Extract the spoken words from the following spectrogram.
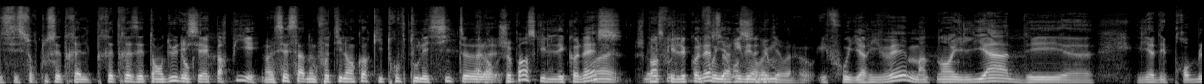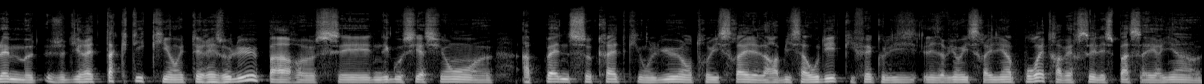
c'est surtout c'est très, très, très étendu. Donc c'est éparpillé. Ouais, c'est ça. Donc faut-il encore qu'ils trouvent tous les sites euh... Alors, je pense qu'ils les connaissent. je pense qu'ils les connaissent. Il faut y arriver. On va dire, Il faut y arriver. Maintenant, il y a des, euh, il y a des problèmes, je dirais, tactiques qui ont été résolus par ces négociations à peine secrètes qui ont lieu entre Israël et l'Arabie saoudite, qui fait que les, avions israéliens pourraient traverser l'espace aérien euh,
